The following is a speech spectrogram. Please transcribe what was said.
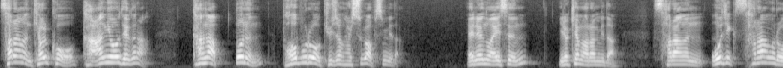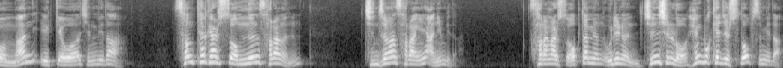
사랑은 결코 강요되거나 강압 또는 법으로 규정할 수가 없습니다. 엘렌 와이트는 이렇게 말합니다. 사랑은 오직 사랑으로만 일깨워집니다. 선택할 수 없는 사랑은 진정한 사랑이 아닙니다. 사랑할 수 없다면 우리는 진실로 행복해질 수도 없습니다.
